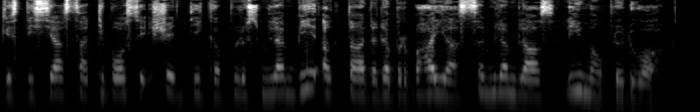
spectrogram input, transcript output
Kes disiasat di bawah Seksyen 39B Akta Dadah Berbahaya 1952.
